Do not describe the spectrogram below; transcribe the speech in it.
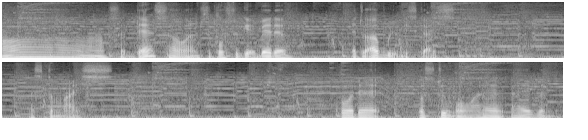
Ah, so that's how I'm supposed to get better. I have to upgrade these guys. Customize. For that costume, oh I have I haven't.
